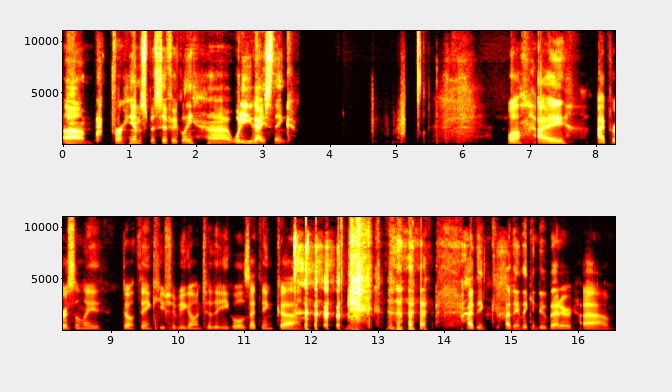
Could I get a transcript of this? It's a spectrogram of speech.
um, for him specifically. Uh, what do you guys think? Well, I I personally don't think he should be going to the Eagles. I think um, I think I think they can do better. Um,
